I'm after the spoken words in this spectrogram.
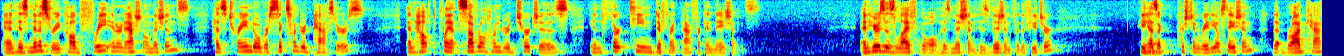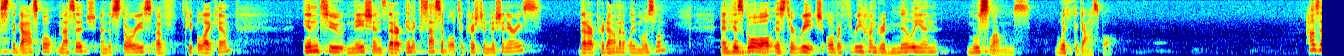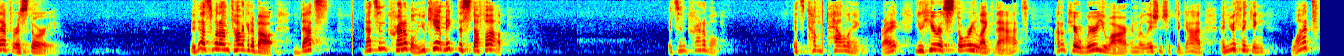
And his ministry, called Free International Missions, has trained over 600 pastors and helped plant several hundred churches in 13 different African nations. And here's his life goal, his mission, his vision for the future. He has a Christian radio station that broadcasts the gospel message and the stories of people like him into nations that are inaccessible to Christian missionaries, that are predominantly Muslim. And his goal is to reach over 300 million Muslims with the gospel. How's that for a story? Mean, that's what I'm talking about. That's, that's incredible. You can't make this stuff up. It's incredible. It's compelling, right? You hear a story like that. I don't care where you are in relationship to God, and you're thinking, what?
